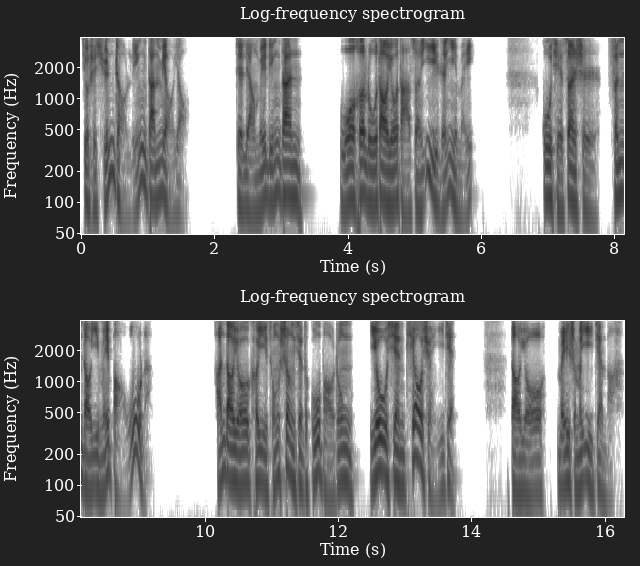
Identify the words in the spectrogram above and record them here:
就是寻找灵丹妙药。”这两枚灵丹，我和鲁道友打算一人一枚，姑且算是分到一枚宝物了。韩道友可以从剩下的古宝中优先挑选一件，道友没什么意见吧？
